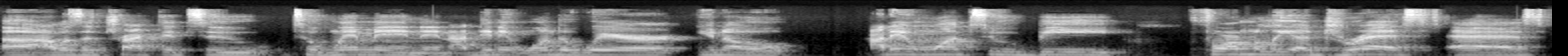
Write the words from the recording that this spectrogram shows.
Uh, I was attracted to to women and I didn't want to wear, you know, I didn't want to be formally addressed as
